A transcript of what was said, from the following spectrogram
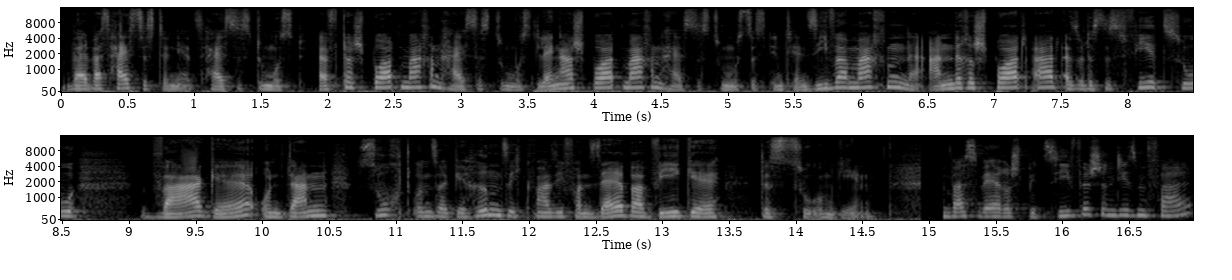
Weil was heißt es denn jetzt? Heißt es, du musst öfter Sport machen? Heißt es, du musst länger Sport machen? Heißt es, du musst es intensiver machen? Eine andere Sportart? Also das ist viel zu vage und dann sucht unser Gehirn sich quasi von selber Wege, das zu umgehen. Was wäre spezifisch in diesem Fall?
